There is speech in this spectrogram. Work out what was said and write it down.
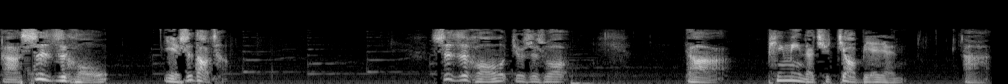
啊，狮子吼也是道场。狮子吼就是说啊，拼命的去叫别人。啊！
